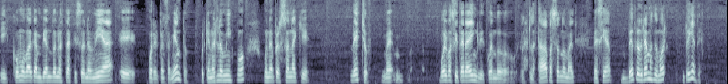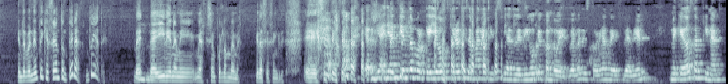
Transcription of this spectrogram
y cómo va cambiando nuestra fisonomía eh, por el pensamiento, porque no es lo mismo una persona que, de hecho, me, vuelvo a citar a Ingrid, cuando la, estaba pasando mal, me decía, ve programas de humor, ríete. Independiente que sean tonteras, ríete. De, ahí viene mi, mi, afición por los memes. Gracias, Ingrid. Eh, ya, ya, entiendo por qué yo quiero que sepan aquí, les, les digo que cuando veo las historias de, de Ariel, me quedo hasta el final.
